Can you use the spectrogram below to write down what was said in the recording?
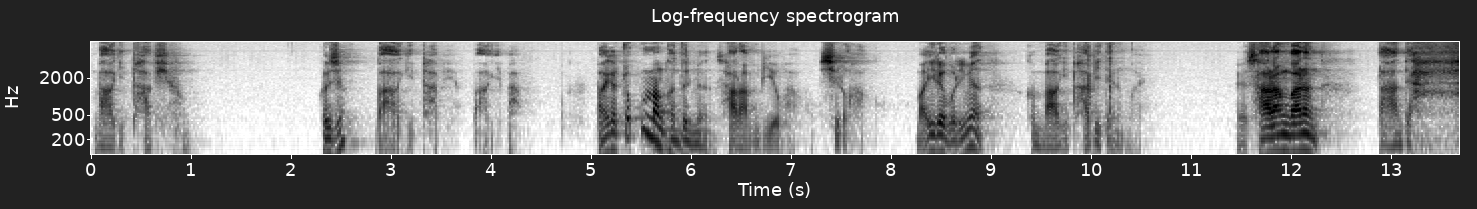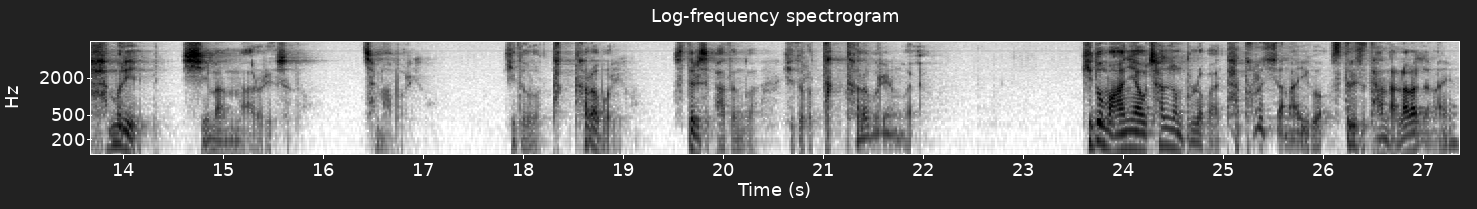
마귀 밥이요. 그죠? 마귀 밥이요. 마귀 밥. 마귀가 조금만 건들면 사람 미워하고 싫어하고 막 이래버리면 그 마귀 밥이 되는 거예요. 사람과는 나한테 아무리 심한 말을 해서도 참아버리고 기도로 탁 털어버리고 스트레스 받은 거 기도로 탁 털어버리는 거예요. 기도 많이 하고 찬송 불러봐요. 다 털어지잖아요, 이거. 스트레스 다 날아가잖아요.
